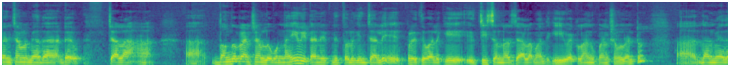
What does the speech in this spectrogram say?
పెన్షన్ల మీద అంటే చాలా దొంగ పెన్షన్లు ఉన్నాయి. వీటన్నిటిని తొలగించాలి. ప్రతి వాళ్ళకి ఇచ్చిస్తున్నారు చాలామందికి ఈ వికలాంగ పెన్షన్లు అంటూ. దాని మీద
